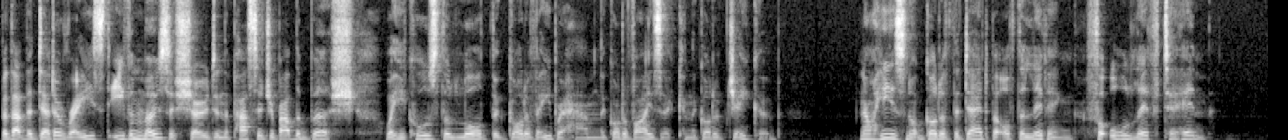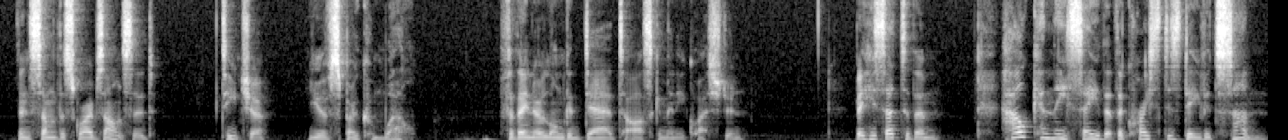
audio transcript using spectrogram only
But that the dead are raised, even Moses showed in the passage about the bush, where he calls the Lord the God of Abraham, the God of Isaac, and the God of Jacob. Now he is not God of the dead, but of the living, for all live to him. Then some of the scribes answered, Teacher, you have spoken well. For they no longer dared to ask him any question. But he said to them, How can they say that the Christ is David's son?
